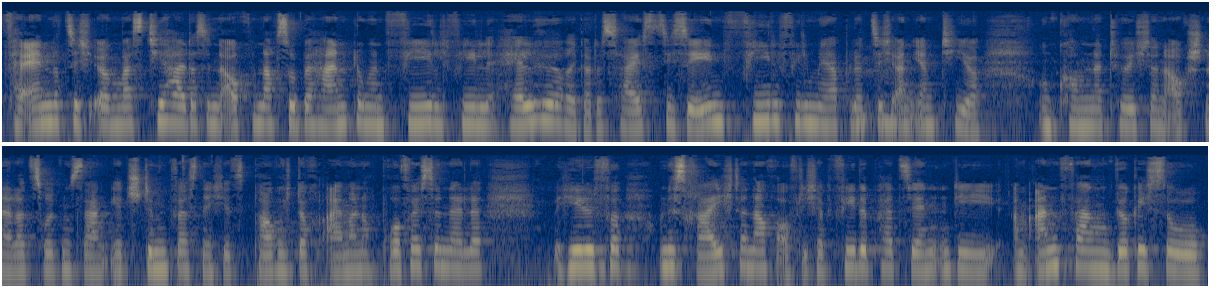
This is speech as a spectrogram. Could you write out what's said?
verändert sich irgendwas. Tierhalter sind auch nach so Behandlungen viel, viel hellhöriger. Das heißt, sie sehen viel, viel mehr plötzlich mhm. an ihrem Tier und kommen natürlich dann auch schneller zurück und sagen, jetzt stimmt was nicht, jetzt brauche ich doch einmal noch professionelle Hilfe und es reicht dann auch oft. Ich habe viele Patienten, die am Anfang wirklich so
